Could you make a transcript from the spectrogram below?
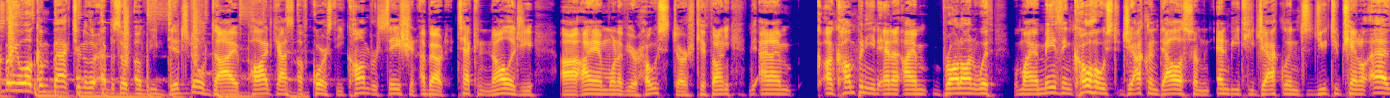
everybody. Welcome back to another episode of the Digital Dive podcast. Of course, the conversation about technology. Uh, I am one of your hosts, Darsh Kithani, and I'm accompanied and I'm brought on with my amazing co-host Jacklyn Dallas from NBT Jacklyn's YouTube channel. Uh,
